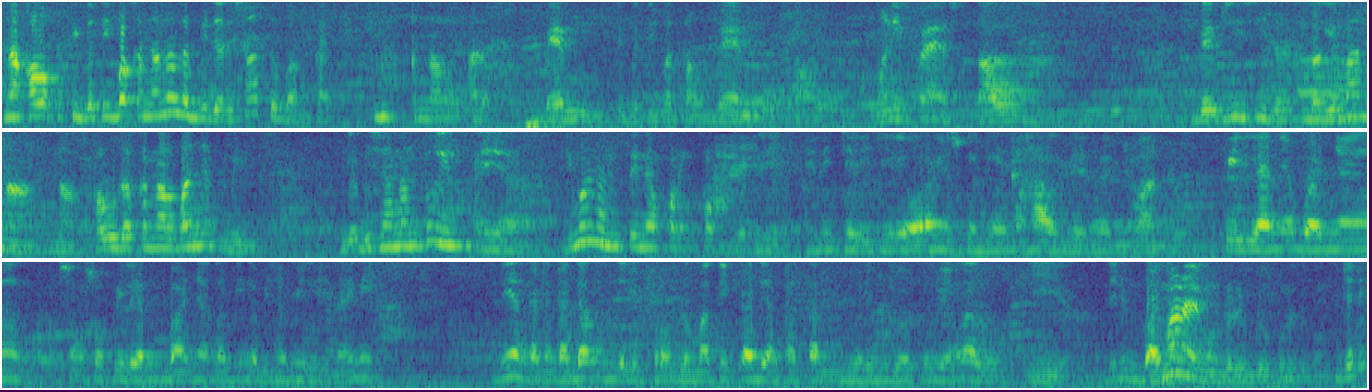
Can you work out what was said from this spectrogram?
Nah kalau tiba-tiba kenalnya lebih dari satu bang, kayak, duh kenal ada BEM, tiba-tiba tahu BEM, tahu manifest, tahu BEM sisi dan sebagaimana. Nah kalau udah kenal banyak nih, nggak bisa nentuin. Iya. Gimana nentuin yang paling klop Nah, buat ini, ciri-ciri orang yang suka jual mahal biasanya. Waduh. Pilihannya banyak, sosok pilihan banyak tapi nggak bisa milih. Nah ini ini yang kadang-kadang menjadi problematika di angkatan 2020 yang lalu. Iya. Jadi banyak. Gimana emang 2020 itu bang? Jadi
